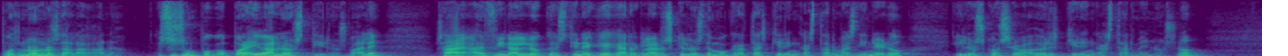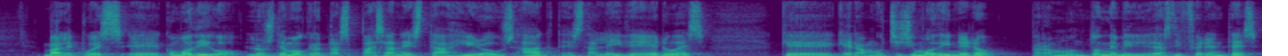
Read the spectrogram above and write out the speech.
Pues no nos da la gana. Eso es un poco, por ahí van los tiros, ¿vale? O sea, al final lo que os tiene que quedar claro es que los demócratas quieren gastar más dinero y los conservadores quieren gastar menos, ¿no? Vale, pues eh, como digo, los demócratas pasan esta Heroes Act, esta ley de héroes, que, que era muchísimo dinero para un montón de medidas diferentes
